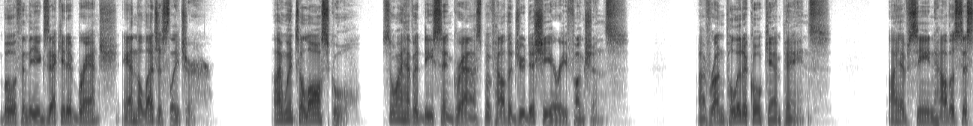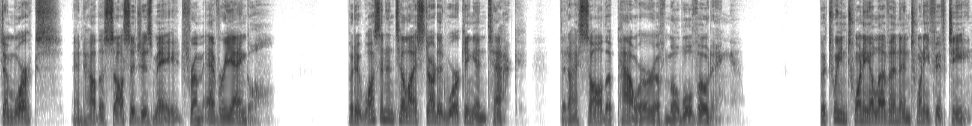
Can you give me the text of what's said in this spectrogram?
both in the executive branch and the legislature. I went to law school, so I have a decent grasp of how the judiciary functions. I've run political campaigns. I have seen how the system works and how the sausage is made from every angle. But it wasn't until I started working in tech that I saw the power of mobile voting. Between 2011 and 2015,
